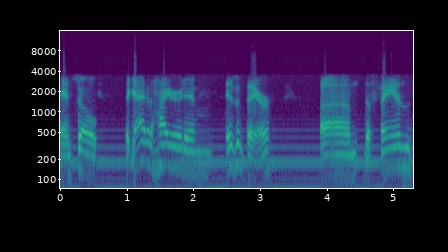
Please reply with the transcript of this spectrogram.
And so the guy that hired him isn't there. Um, the fans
